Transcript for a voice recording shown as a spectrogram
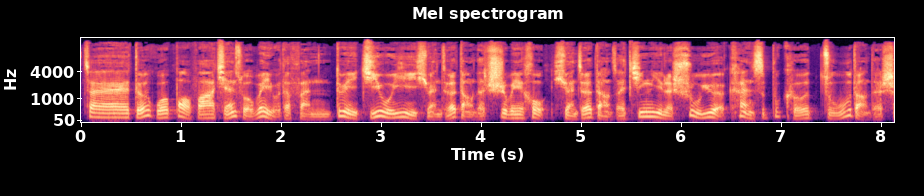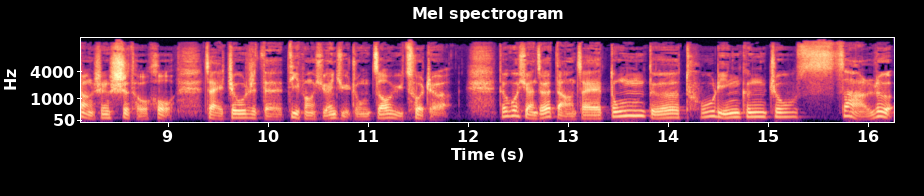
在德国爆发前所未有的反对极右翼选择党的示威后，选择党在经历了数月看似不可阻挡的上升势头后，在周日的地方选举中遭遇挫折。德国选择党在东德图林根州萨勒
